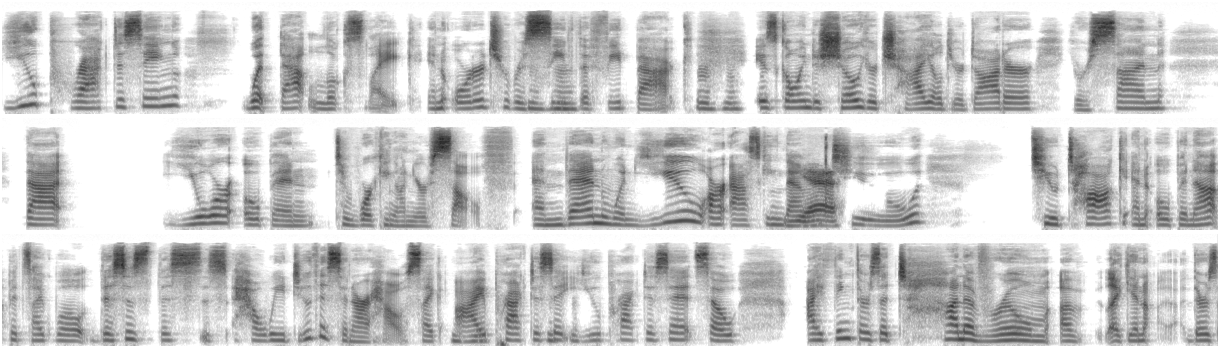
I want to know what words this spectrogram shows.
you practicing what that looks like in order to receive mm-hmm. the feedback mm-hmm. is going to show your child, your daughter, your son that you're open to working on yourself. And then when you are asking them yes. to to talk and open up, it's like, well, this is this is how we do this in our house. Like mm-hmm. I practice it, you practice it. So I think there's a ton of room of like in there's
